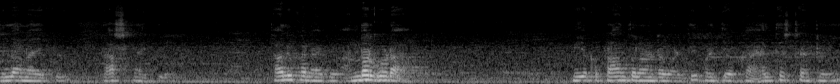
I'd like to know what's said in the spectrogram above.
జిల్లా నాయకులు రాష్ట్ర నాయకులు తాలూకా నాయకులు అందరూ కూడా మీ యొక్క ప్రాంతంలో ఉన్నటువంటి ప్రతి ఒక్క హెల్త్ అసిస్టెంట్ని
